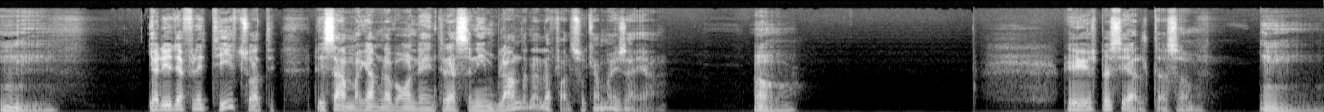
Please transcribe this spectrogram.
Mm. Ja, det är ju definitivt så att det är samma gamla vanliga intressen inblandade i alla fall, så kan man ju säga. Ja. Det är ju speciellt alltså. Mm.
